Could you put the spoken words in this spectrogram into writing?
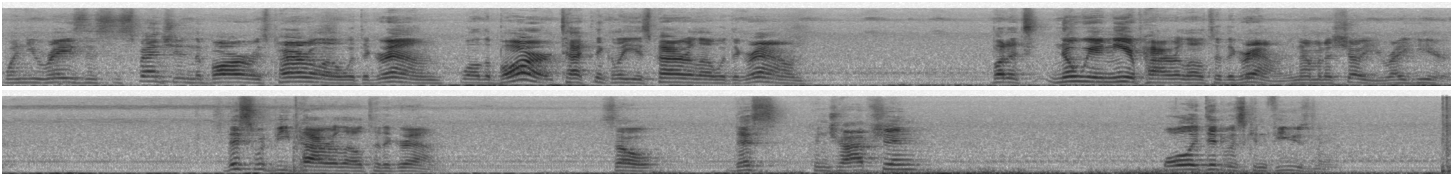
when you raise the suspension, the bar is parallel with the ground. Well, the bar technically is parallel with the ground, but it's nowhere near parallel to the ground. And I'm going to show you right here. This would be parallel to the ground. So this contraption, all it did was confuse me.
